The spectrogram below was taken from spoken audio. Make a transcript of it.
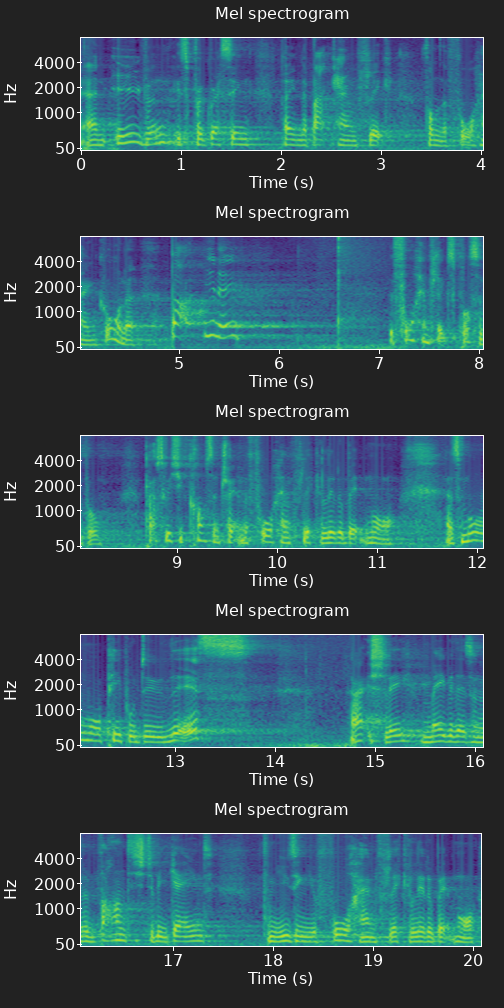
and even is progressing playing the backhand flick from the forehand corner. But, you know, the forehand flick's possible. Perhaps we should concentrate on the forehand flick a little bit more. As more and more people do this, actually, maybe there's an advantage to be gained from using your forehand flick a little bit more.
